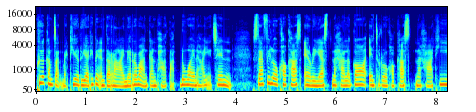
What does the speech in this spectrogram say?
เพื่อกำจัดแบคทีเรียที่เป็นอันตรายในระหว่างการผ่าตัดด้วยนะคะ อย่างเช่น Staphylococcus aureus นะคะแล้วก็ Enterococcus นะคะที่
